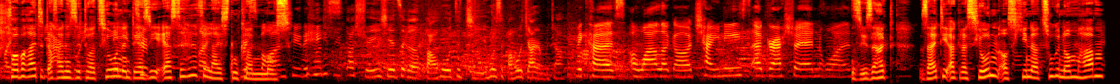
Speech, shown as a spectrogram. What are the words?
Vorbereitet auf eine Situation, in der sie erste Hilfe leisten können muss. because a while ago Chinese aggression was Sie sagt, seit die Aggressionen aus China zugenommen haben,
